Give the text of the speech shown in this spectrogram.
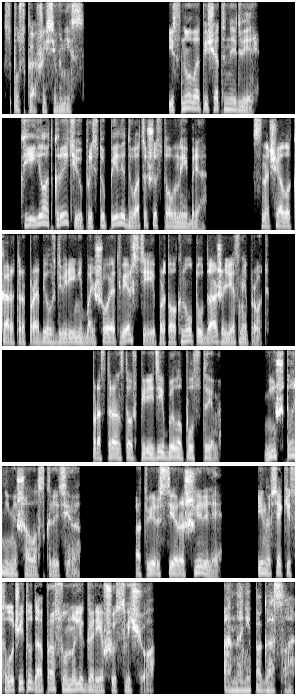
спускавшийся вниз. И снова опечатанная дверь. К ее открытию приступили 26 ноября. Сначала Картер пробил в двери небольшое отверстие и протолкнул туда железный прот. Пространство впереди было пустым, Ничто не мешало вскрытию. Отверстие расширили и на всякий случай туда просунули горевшую свечу. Она не погасла.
